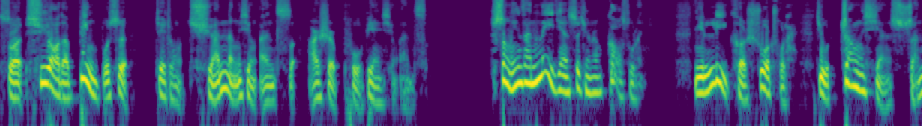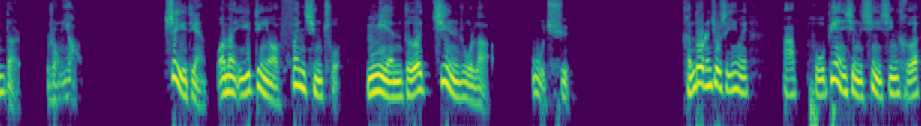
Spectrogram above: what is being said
所需要的并不是这种全能性恩赐，而是普遍性恩赐。圣灵在那件事情上告诉了你，你立刻说出来，就彰显神的荣耀。这一点我们一定要分清楚，免得进入了误区。很多人就是因为把普遍性信心和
